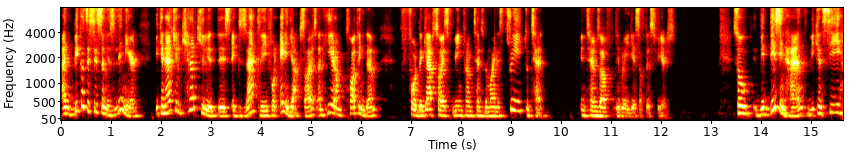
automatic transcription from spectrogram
And because the system is linear, we can actually calculate this exactly for any gap size. And here I'm plotting them for the gap size being from 10 to the minus 3 to 10 in terms of the radius of the spheres. So with this in hand, we can see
